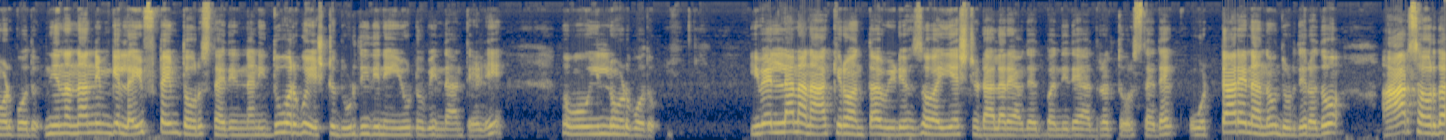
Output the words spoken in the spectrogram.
ನೋಡ್ಬೋದು. ನೀನು, ನಾನು ನಿಮಗೆ ಲೈಫ್ ಟೈಮ್ ತೋರಿಸ್ತಾ ಇದ್ದೀನಿ. ನಾನು ಇದುವರೆಗೂ ಎಷ್ಟು ದುಡ್ದಿದ್ದೀನಿ ಯೂಟ್ಯೂಬಿಂದ ಅಂತೇಳಿ. ಇಲ್ಲಿ ನೋಡ್ಬೋದು. ಇವೆಲ್ಲ ನಾನು ಹಾಕಿರೋ ಅಂಥ ವೀಡಿಯೋಸು ಹೈಯೆಸ್ಟ್ ಡಾಲರ್ ಯಾವುದ್ಯಾವ್ದು ಬಂದಿದೆ ಅದ್ರಲ್ಲಿ ತೋರಿಸ್ತಾ ಇದೆ. ಒಟ್ಟಾರೆ ನಾನು ದುಡ್ದಿರೋದು ಆರು ಸಾವಿರದ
